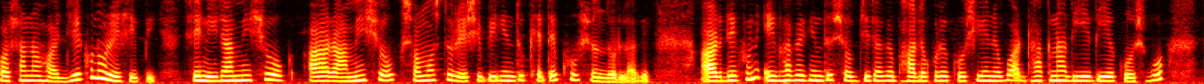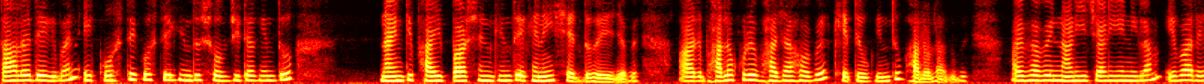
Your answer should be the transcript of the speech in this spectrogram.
কষানো হয় যে কোনো রেসিপি, সে নিরামিষ হোক আর আমিষ হোক, সমস্ত রেসিপি কিন্তু খেতে খুব সুন্দর লাগে। আর দেখুন, এইভাবে কিন্তু সবজিটাকে ভালো করে কষিয়ে নেব আর ঢাকনা দিয়ে দিয়ে কষবো। তাহলে দেখবেন এই কষতে কষতে কিন্তু সবজিটা কিন্তু নাইনটি ফাইভ পারসেন্ট কিন্তু এখানেই সেদ্ধ হয়ে যাবে। আর ভালো করে ভাজা হবে, খেতেও কিন্তু ভালো লাগবে। এইভাবে নাড়িয়ে চাড়িয়ে নিলাম। এবারে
